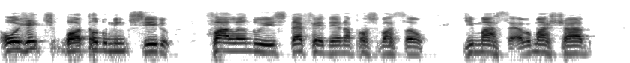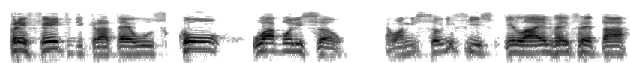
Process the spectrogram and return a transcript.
Hoje a gente bota o Domingos Filho falando isso, defendendo a aproximação de Marcelo Machado, prefeito de Crateús, com o abolição. É uma missão difícil, porque lá ele vai enfrentar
